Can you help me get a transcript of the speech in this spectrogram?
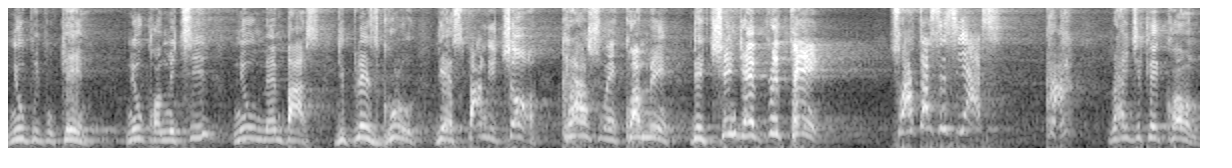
New people came, new committee, new members. The place grew. They expanded the church. Crowds were coming. They changed everything. So after six years, ah, Ejike come.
